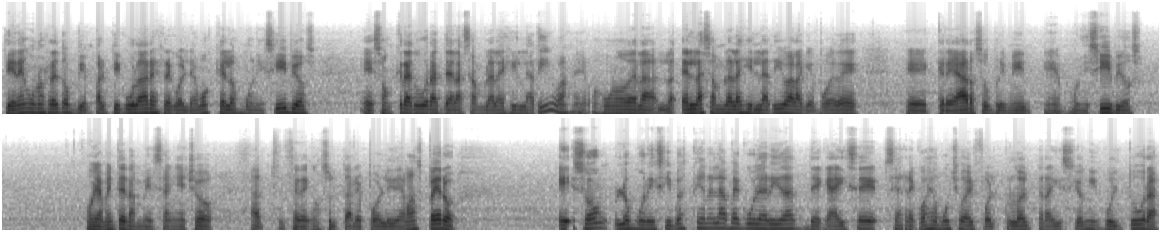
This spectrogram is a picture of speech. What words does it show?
tienen unos retos bien particulares. Recordemos que los municipios eh, son criaturas de la Asamblea Legislativa. Eh, es, uno de la, es la Asamblea Legislativa la que puede eh, crear o suprimir municipios. Obviamente también se han hecho, ah, se debe consultar el pueblo y demás, pero son los municipios tienen la peculiaridad de que ahí se, se recoge mucho del folclore, tradición y cultura.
